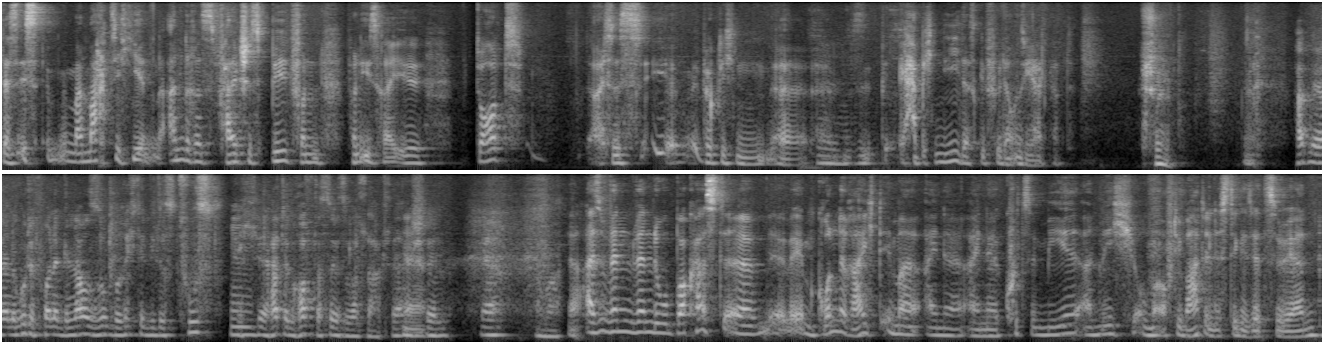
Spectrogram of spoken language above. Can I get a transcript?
das ist, man macht sich hier ein anderes falsches Bild von, von Israel. Dort es ist äh, wirklich ein, äh, äh, habe ich nie das Gefühl der Unsicherheit gehabt. Schön. Ja. Hat mir eine gute Freundin genau so berichtet, wie du es tust. Mhm. Ich äh, hatte gehofft, dass du jetzt sowas sagst. Ja, ja. Schön. Ja. Ja, also wenn, wenn du Bock hast, äh, im Grunde reicht immer eine, eine kurze Mail an mich, um auf die Warteliste gesetzt zu werden.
